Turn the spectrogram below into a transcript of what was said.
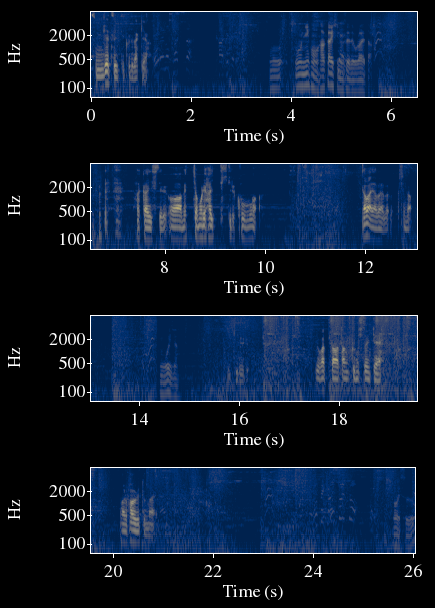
すんげえついてくるだけや。もうこの2本破壊神のせいでおられた。破壊してる。ああめっちゃ森入ってきてる。怖っ。やばいやばいやばい。死んだ。すごいじゃん。生きれる。よかった。タンクにしといて。アルファウルトないナイス。ナイ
